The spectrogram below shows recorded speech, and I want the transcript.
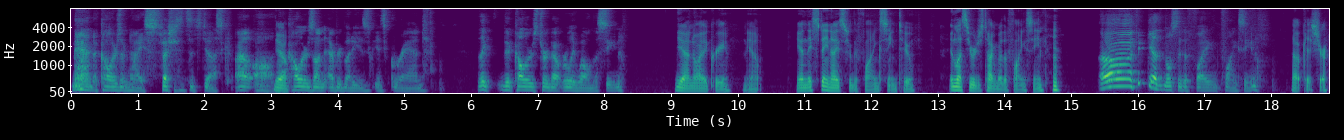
Man, the colors are nice, especially since it's dusk. I, oh, Yeah. the colors on everybody is is grand. I think the colors turned out really well in the scene. Yeah, no, I agree. Yeah. Yeah, and they stay nice through the flying scene too. Unless you were just talking about the flying scene. uh, I think yeah, mostly the flying flying scene. Okay, sure.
